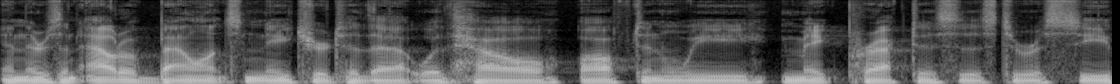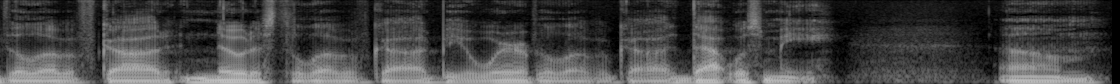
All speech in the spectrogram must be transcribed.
and there's an out of balance nature to that with how often we make practices to receive the love of god notice the love of god be aware of the love of god that was me um,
